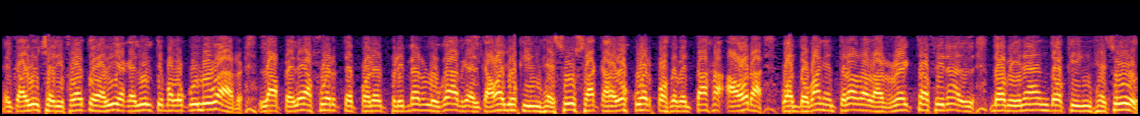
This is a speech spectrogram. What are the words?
el caballo Chelly Flow todavía en el último lugar. La pelea fuerte por el primer lugar. El caballo King Jesús saca dos cuerpos de ventaja ahora cuando van a entrar a la recta final, dominando King Jesús.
